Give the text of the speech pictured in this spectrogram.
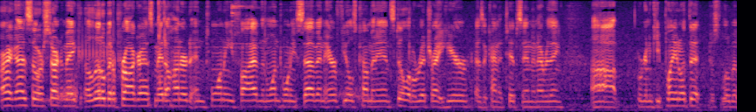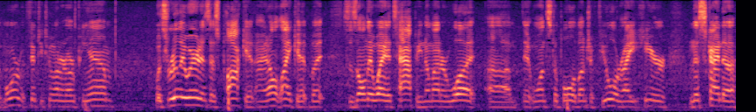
All right, guys, so we're starting to make a little bit of progress. Made 125, then 127. Air fuel's coming in. Still a little rich right here as it kind of tips in and everything. Uh, we're going to keep playing with it just a little bit more, but 5,200 RPM. What's really weird is this pocket. I don't like it, but this is the only way it's happy. No matter what, um, it wants to pull a bunch of fuel right here. And this kind of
